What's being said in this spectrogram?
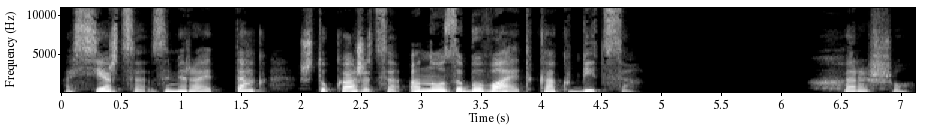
а сердце замирает так, что, кажется, оно забывает, как биться. Хорошо.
